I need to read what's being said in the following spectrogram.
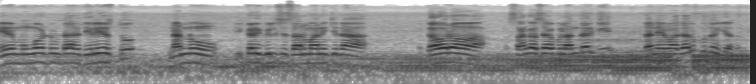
నేను ముంగొంటుంటానని తెలియజేస్తూ నన్ను ఇక్కడికి పిలిచి సన్మానించిన గౌరవ సంఘ సభ్యులందరికీ ధన్యవాదాలు కృతజ్ఞతలు.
